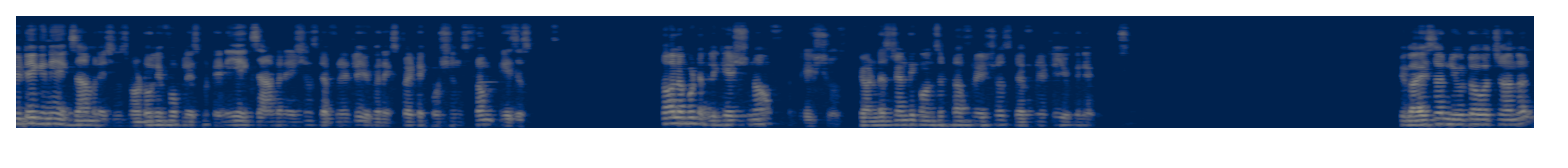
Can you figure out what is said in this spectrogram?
If you take any examinations, not only for placement, any examinations, definitely you can expect a questions from ages. It's all about application of ratios. If you understand the concept of ratios, definitely you can able to. If you guys are new to our channel,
